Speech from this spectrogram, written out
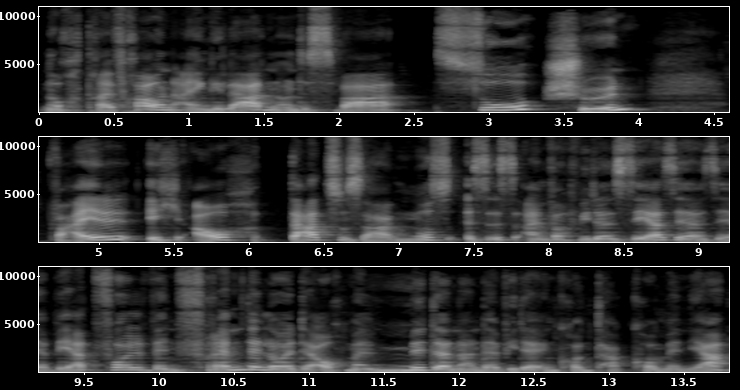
noch drei Frauen eingeladen und es war so schön, weil ich auch dazu sagen muss, es ist einfach wieder sehr, sehr, sehr wertvoll, wenn fremde Leute auch mal miteinander wieder in Kontakt kommen, ja,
